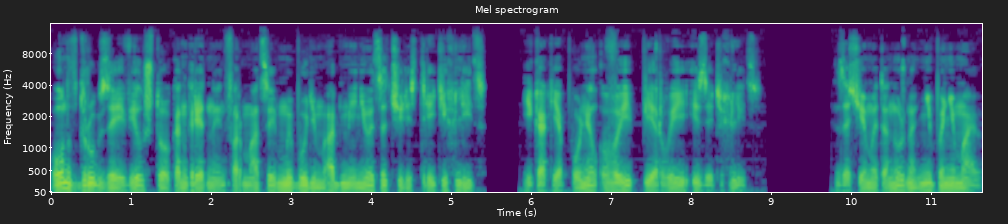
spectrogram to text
Он вдруг заявил, что конкретной информацией мы будем обмениваться через третьих лиц. И, как я понял, вы первые из этих лиц. Зачем это нужно, не понимаю,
